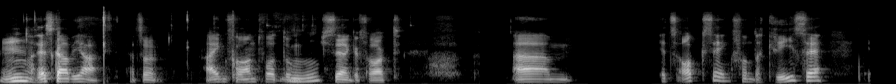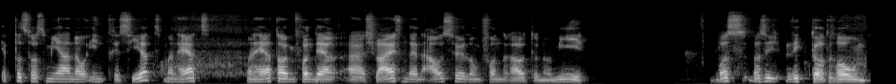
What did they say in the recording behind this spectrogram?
Das gab ja. Also Eigenverantwortung mhm. ist sehr gefragt. Ähm, jetzt abgesehen von der Krise, etwas, was mich auch noch interessiert, man hört, man hört eben von der äh, schleichenden Aushöhlung von der Autonomie. Was, was liegt dort drohen?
